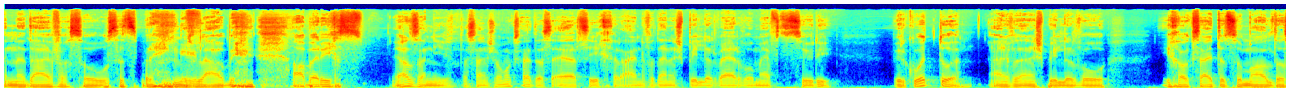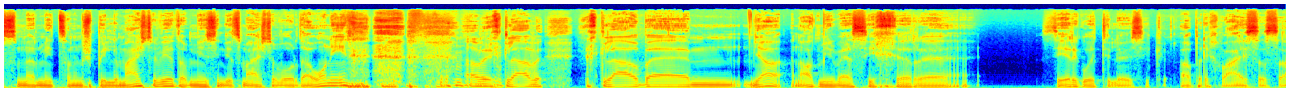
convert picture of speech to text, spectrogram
nicht, einfach so rauszubringen, glaube ich. Aber ich, ja, das habe ich, das habe ich schon mal gesagt, dass er sicher einer von diesen Spielern wäre, der dem FC Zürich würde gut tun. Einer von diesen Spielern, wo ich habe gesagt dazu mal, dass man mit so einem Spieler Meister wird, aber wir sind jetzt Meister geworden auch ohne ihn. aber ich glaube, ich glaube, ähm, ja, ein Admir wäre sicher äh, sehr gute Lösung. Aber ich weiß, dass es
